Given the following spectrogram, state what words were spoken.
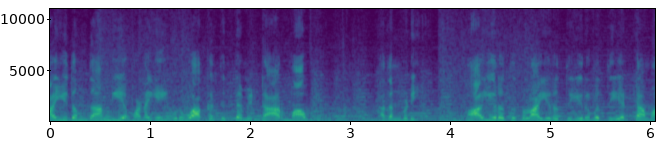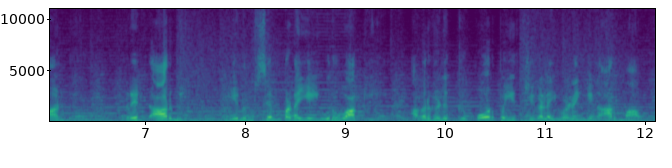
ஆயுதம் தாங்கிய படையை உருவாக்க திட்டமிட்டார் மாவு அதன்படி ஆயிரத்து தொள்ளாயிரத்து இருபத்தி எட்டாம் ஆண்டு ரெட் ஆர்மி எனும் செம்படையை உருவாக்கி அவர்களுக்கு போர் பயிற்சிகளை வழங்கினார் மாவு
